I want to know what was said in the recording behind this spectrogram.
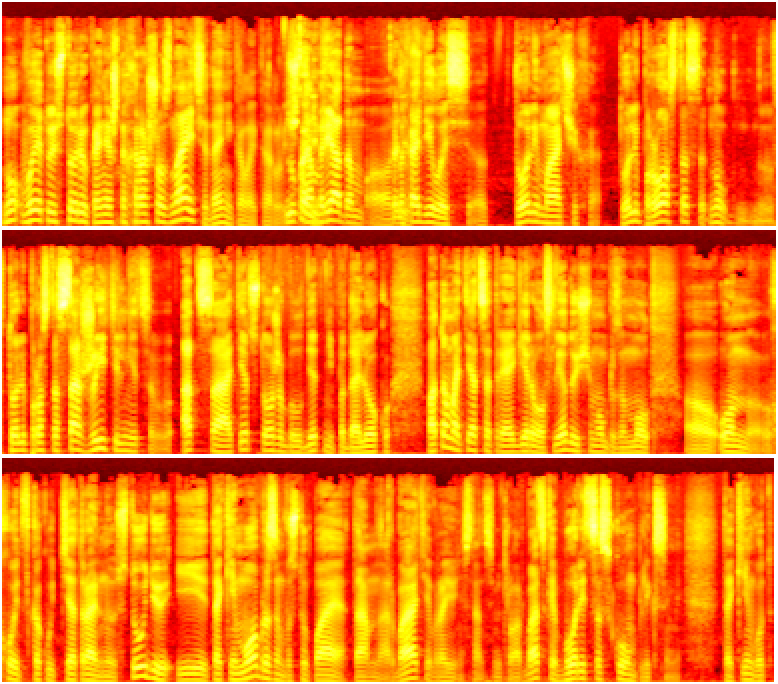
Ну, вы эту историю, конечно, хорошо знаете, да, Николай Карлович? Ну, конечно. Там рядом э, конечно. находилась то ли мачеха, то ли просто, ну, то ли просто сожительница отца. Отец тоже был где-то неподалеку. Потом отец отреагировал следующим образом, мол, э, он ходит в какую-то театральную студию и таким образом, выступая там на Арбате, в районе станции метро Арбатская, борется с комплексами. Таким вот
